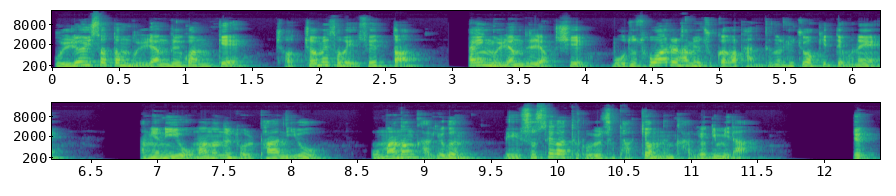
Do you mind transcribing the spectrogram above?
물려 있었던 물량들과 함께 저점에서 매수했던 차익 물량들 역시 모두 소화를 하며 주가가 반등을 해주었기 때문에 당연히 이 5만원을 돌파한 이후 5만원 가격은 매수세가 들어올 수밖에 없는 가격입니다. 즉,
